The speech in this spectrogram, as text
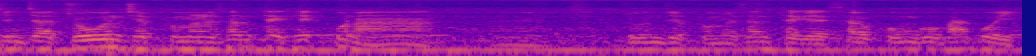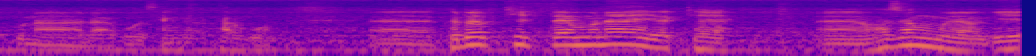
진짜 좋은 제품을 선택했구나 예, 좋은 제품을 선택해서 공급하고 있구나 라고 생각하고 에, 그렇기 때문에 이렇게 에, 화성무역이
